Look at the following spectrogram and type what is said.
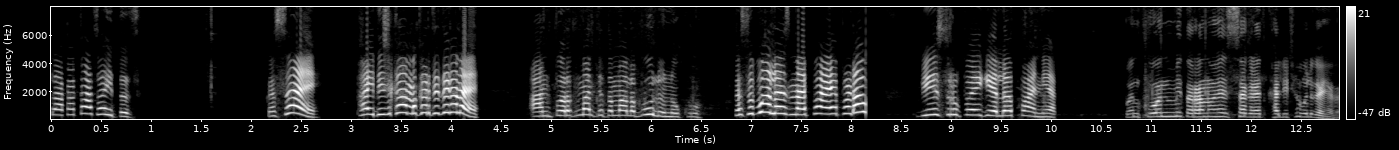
टाका काचा इथंच. कसं आहे? फायद्याची कामं करते ते का नाही? आणि परत म्हणते तर मला बोलू नको. कसं बोलायचं नाही? पाया पडाव. वीस रुपये गेलं पाण्यात पण कोण मित्रांनो हे सगळ्यात खाली ठेवलं का ह्याला?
